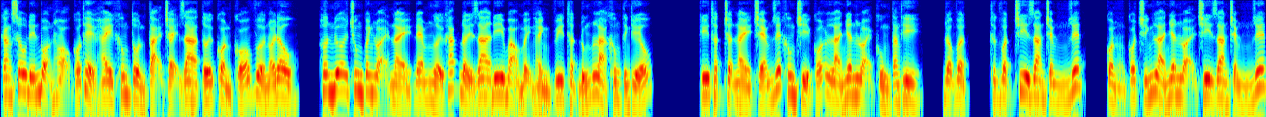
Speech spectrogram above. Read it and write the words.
Càng sâu đến bọn họ có thể hay không tồn tại chạy ra tới còn có vừa nói đâu, hơn nữa chung quanh loại này đem người khác đẩy ra đi bảo mệnh hành vi thật đúng là không tính thiếu. Kỳ thật trận này chém giết không chỉ có là nhân loại cùng tăng thi, động vật, thực vật chi gian chém giết, còn có chính là nhân loại chi gian chém giết,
